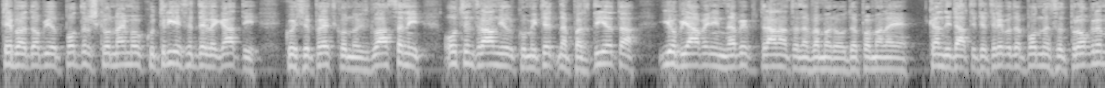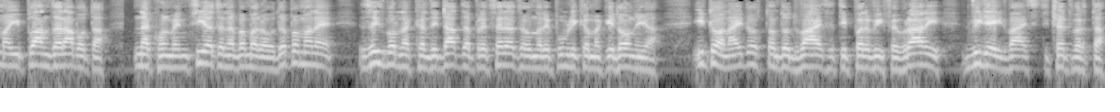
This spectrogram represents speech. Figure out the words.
треба да добијат поддршка од најмалку 30 делегати кои се предходно изгласани од Централниот комитет на партијата и објавени на веб страната на ВМРО ДПМН. Кандидатите треба да поднесат програма и план за работа на конвенцијата на ВМРО ДПМН за избор на кандидат за председател на Република Македонија и тоа најдостан до 21 февруари 2024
